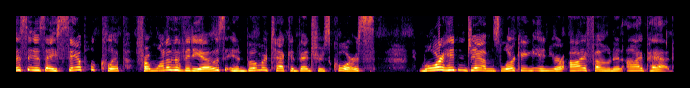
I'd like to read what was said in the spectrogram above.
This is a sample clip from one of the videos in Boomer Tech Adventures course, More Hidden Gems Lurking in Your iPhone and iPad.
